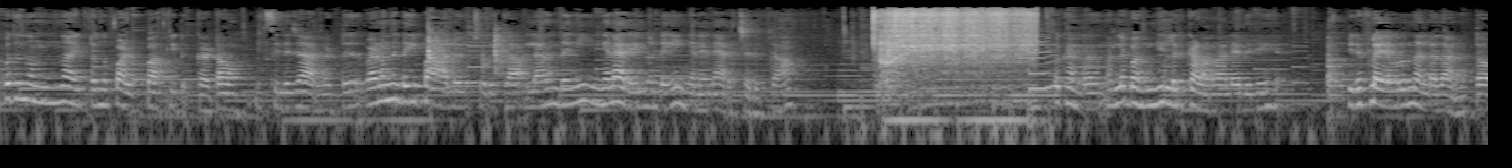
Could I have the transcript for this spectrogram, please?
അപ്പൊ ഇത് നന്നായിട്ടൊന്ന് പഴുപ്പാക്കി എടുക്കുക കേട്ടോ. മിക്സിന്റെ ജാറിലിട്ട്. വേണമെന്നുണ്ടെങ്കിൽ പാലൊഴിച്ചു കൊടുക്കുക. അല്ലാന്നുണ്ടെങ്കിൽ ഇങ്ങനെ അരയുന്നുണ്ടെങ്കിൽ ഇങ്ങനെ തന്നെ അരച്ചെടുക്കാം ഇപ്പൊ കണ്ടോ? നല്ല ഭംഗിയുള്ളൊരു കളറാണ് ഇതിന്. പിന്നെ ഫ്ലേവറും നല്ലതാണ് കേട്ടോ.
